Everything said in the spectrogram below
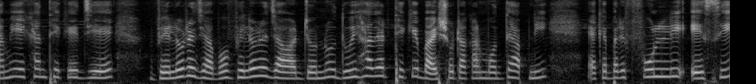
আমি এখান থেকে যে ভেলোরে যাব, ভেলোরে যাওয়ার জন্য দুই হাজার থেকে বাইশশো টাকার মধ্যে আপনি একেবারে ফুললি এসি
